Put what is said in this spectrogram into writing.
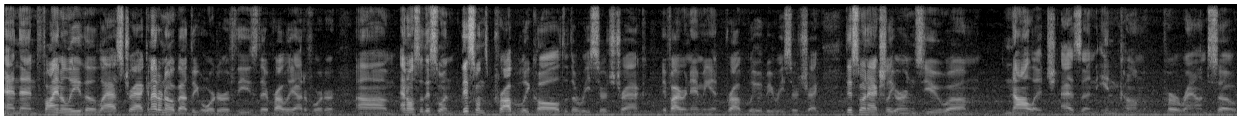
And then finally, the last track, and I don't know about the order of these; they're probably out of order. Um, and also, this one, this one's probably called the research track. If I were naming it, probably it would be research track. This one actually earns you um, knowledge as an income per round. So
